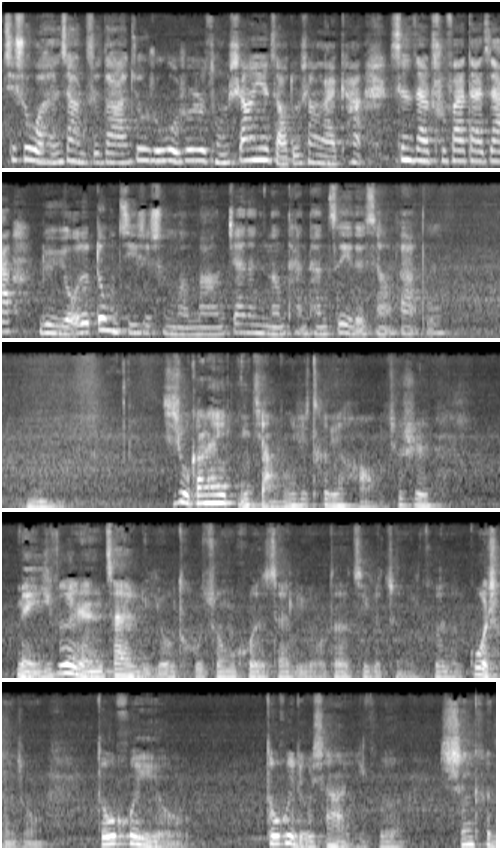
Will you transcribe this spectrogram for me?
其实我很想知道，就如果说是从商业角度上来看，现在出发大家旅游的动机是什么吗？这样的你能谈谈自己的想法不？嗯，其实我刚才你讲的东西特别好，就是每一个人在旅游途中或者在旅游的这个整一个的过程中，都会有，都会留下一个。深刻的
